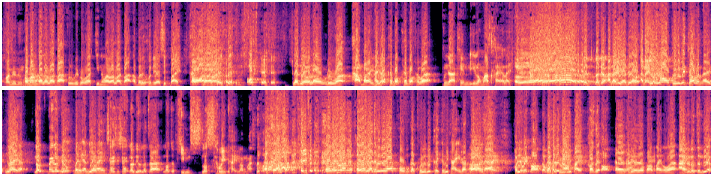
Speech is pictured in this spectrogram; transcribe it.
รางวัลเดียวหนึ่งเพราะมันใบละร้อยบาทคุณลวิทย์บอกว่ากินรางวัลละร้อยบาทเอาไปเลยคนเดียวสิบใบอ๋อโอเคแล้วเดี๋ยวเราดูว่าถามว่าอะไรดีให้บอกอะแค่บอกแค่บอกแค่ว่าคุณอยากเห็นอีลอนมัสขายอะไร เออ แล้วแล้วเดี๋ยวอันไหนแล้วเดี๋ยวเดี๋ยวอันไหนคุณเราลวิทย์คุณลวิทย์ชอบอันไหนเลือไม่กแล้วแล้วไม่แล้วเดี๋ยวมันมีอันเดียวไงใช่ใช่ใช่แล้วเดี๋ยวเราจะเราจะพิมพ์รถสวิตหายลอนมาเพื่อเขาตอบเออไม่รู้นะเอออาจจะไม่รู้นะผมกับคุณลวิทย์เคยทวิตหาอีลอนมัสอ่าด้วยนะใช่เขายังไม่ตอบแต่ว่าแต่เดี๋ยวเขาทไม่ตอบวีตไปเขาจะตอบเออเขาเรียกว่าต่อไปบอกว่าอ่าเดี๋ยวเราจะเลือก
